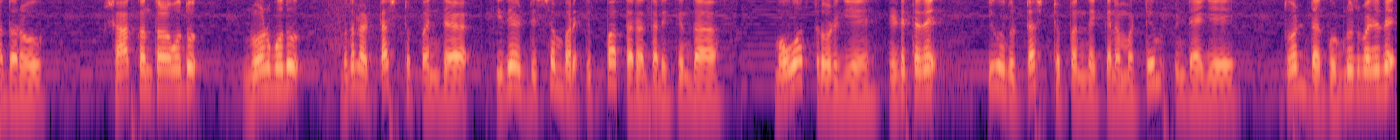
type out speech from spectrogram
ಆದರು ಶಾಕ್ ಅಂತ ಹೇಳ್ಬೋದು, ನೋಡ್ಬೋದು. ಮೊದಲ ಟೆಸ್ಟ್ ಪಂದ್ಯ ಇದೇ ಡಿಸೆಂಬರ್ ಇಪ್ಪತ್ತಾರನೇ ತಾರೀಕಿಂದ ಮೂವತ್ತರವರೆಗೆ ನಡೀತದೆ. ಈ ಒಂದು ಟೆಸ್ಟ್ ಪಂದ್ಯಕ್ಕೆ ನಮ್ಮ ಟೀಮ್ ಇಂಡಿಯಾಗೆ ದೊಡ್ಡ ಗುಡ್ ನ್ಯೂಸ್ ಬಂದಿದೆ.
